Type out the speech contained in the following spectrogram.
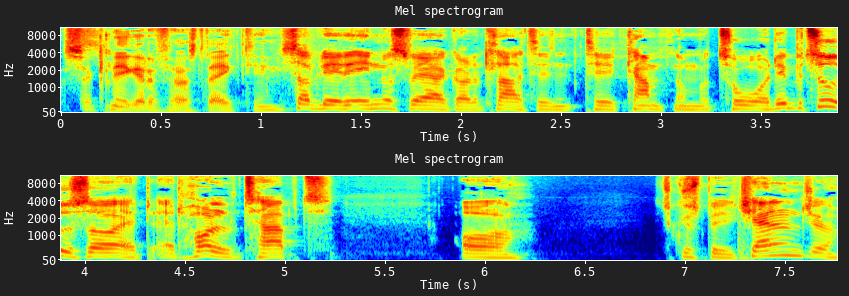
Så knækker det først rigtigt. Så bliver det endnu sværere at gøre det klar til, til kamp nummer to, og det betød så, at, at holdet tabt og skulle spille Challenger,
